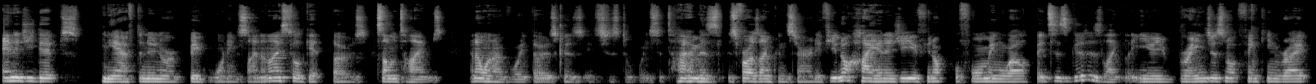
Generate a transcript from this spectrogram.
energy dips in the afternoon or a big warning sign, and I still get those sometimes. And I want to avoid those because it's just a waste of time as, as far as I'm concerned. If you're not high energy, if you're not performing well, it's as good as like know, your brain's just not thinking right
